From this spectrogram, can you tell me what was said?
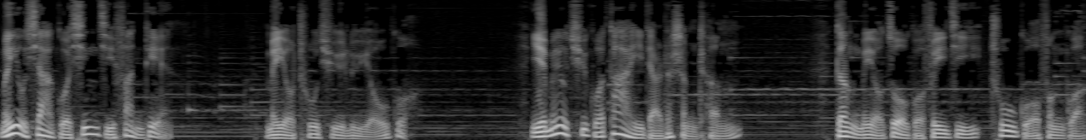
没有下过星级饭店，没有出去旅游过，也没有去过大一点的省城。更没有坐过飞机出国风光。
